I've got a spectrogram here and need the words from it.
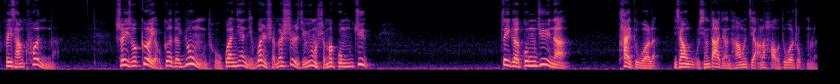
非常困难，所以说各有各的用途。关键你问什么事就用什么工具。这个工具呢太多了，你像五行大讲堂，我讲了好多种了。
